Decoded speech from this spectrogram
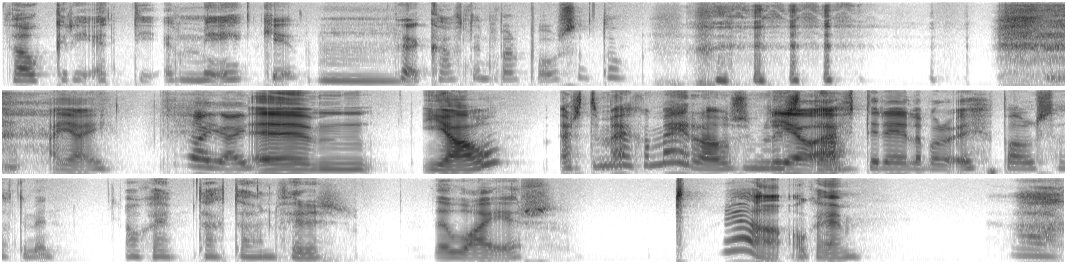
þá grét ég mikið mm, þegar Kaftin Barbosa dó Æjæ. Um, Já, ertu með eitthvað meira á þessum já, lista? eftir eiginlega bara uppáhaldstáttu minn. Ok, takktu hann fyrir. The Wire. Já, ok. Ah,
